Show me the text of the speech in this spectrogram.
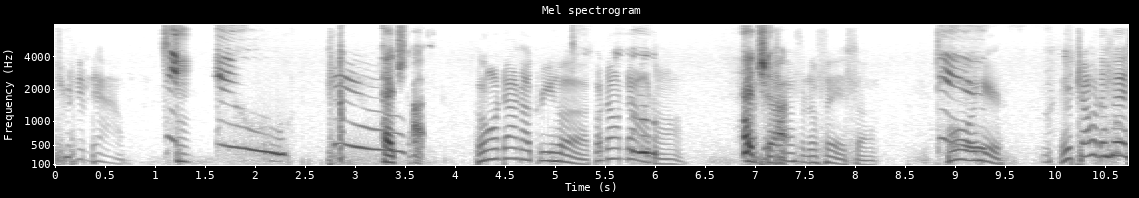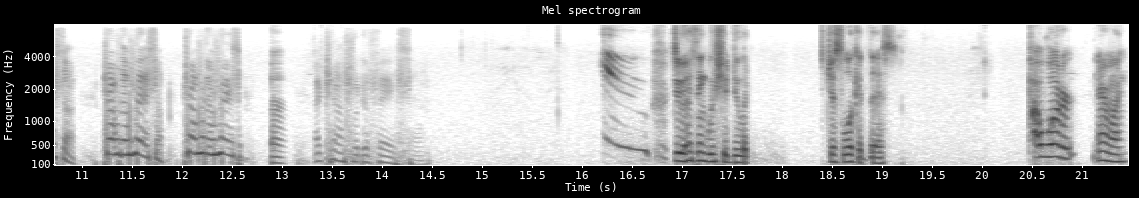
Shoot him down. Headshot. Go on down Creeper. Go down, down now. Headshot. For the face, uh. Over here. You chop for the face, uh. Chop for the face, uh. Chop for the face. Uh. I chop for the face, uh. Dude, I think we should do it. Just look at this. Hot water. Never mind.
